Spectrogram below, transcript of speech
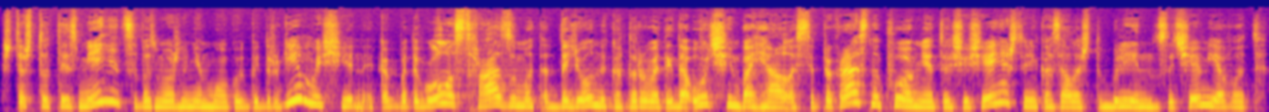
что что-то изменится, возможно, мне могут быть другие мужчины, как бы это голос разума отдаленный, которого я тогда очень боялась. Я прекрасно помню это ощущение, что мне казалось, что, блин, зачем я вот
